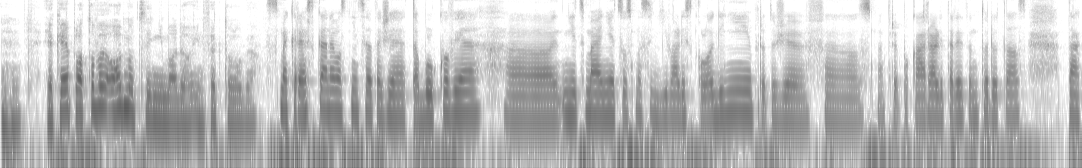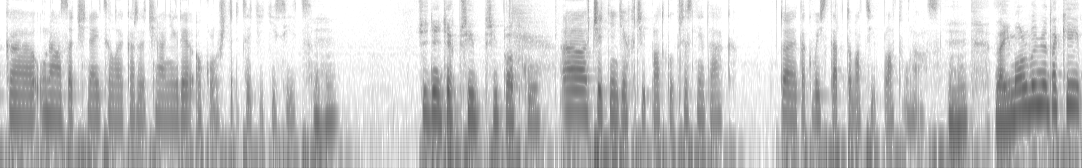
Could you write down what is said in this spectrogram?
Mhm. Jaké je platové ohodnocení mladého infektologa? Jsme krajská nemocnice, takže tabulkově. E, nicméně, co jsme se dívali s kolegyní, protože v, jsme předpokládali tady tento dotaz, tak e, u nás začínající lékař začíná někde okolo 40 tisíc. Mm-hmm. Včetně těch pří, příplatků? E, včetně těch příplatků, přesně tak. To je takový startovací plat u nás. Mm-hmm. Zajímalo by mě taky,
